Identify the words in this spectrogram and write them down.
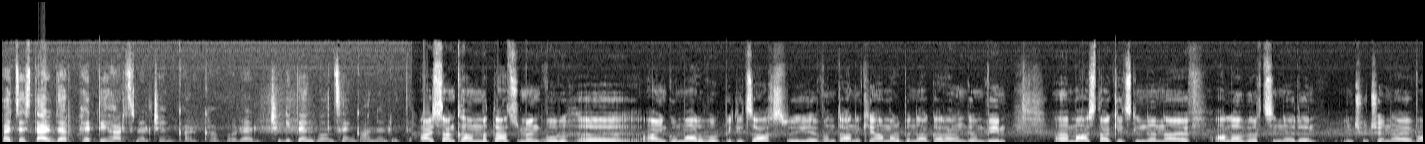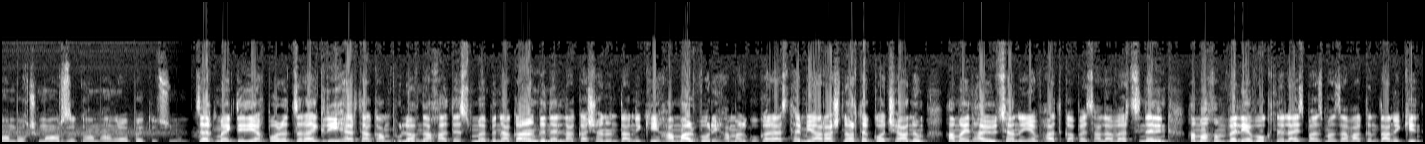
բայց այս տարի դեռ փետի հարցն էլ չեն կարգավորել, չգիտենք ոնց ենք անելու դա։ Այս անգամ մտածում ենք, որ այն գումարը, որ պիտի ծախսվի եւ ընտանիքի համար բնակարան գնվի, մասնակից լինեն նաեւ ալավերցիները, ինչու՞ չէ նաև ամբողջ մարզը կամ հանրապետությունում։ Ձերք մեկնի եղբորը ծրագրի հերթական փուլով նախատեսվում է բնակարան գնել Նակաշան ընտանիքի համար, որի համար Գուգարաց թեմի առաջնորդը կոչ է անում համայն հայությանը եւ հատկապես ալավերցիներին համախմբվել եւ օգնել այս բազմազավակ ընտանիքին։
